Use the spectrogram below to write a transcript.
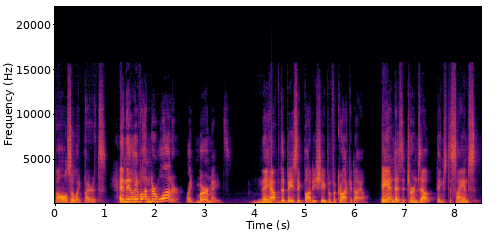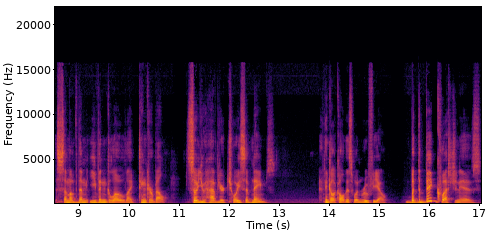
Also like pirates. And they live underwater, like mermaids. They have the basic body shape of a crocodile. And as it turns out, thanks to science, some of them even glow like Tinkerbell. So you have your choice of names. I think I'll call this one Rufio. But the big question is,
